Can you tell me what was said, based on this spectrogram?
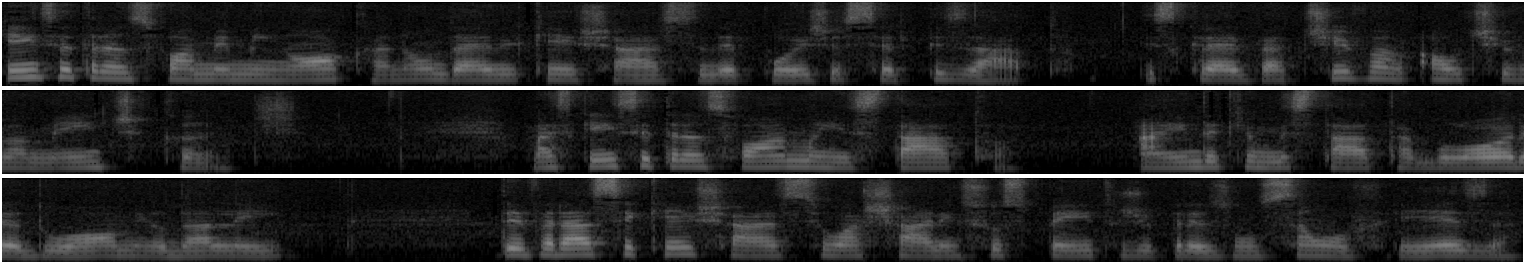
Quem se transforma em minhoca não deve queixar-se depois de ser pisado, escreve ativa, altivamente Kant. Mas quem se transforma em estátua, ainda que uma estátua glória do homem ou da lei, deverá se queixar se o acharem suspeito de presunção ou frieza.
